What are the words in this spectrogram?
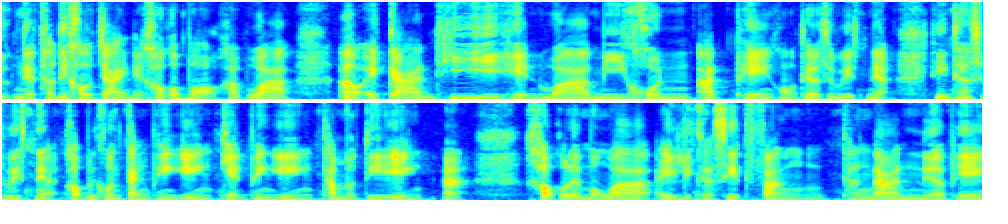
ลึกๆเนี่ยเท่าที่เข้าใจเนี่ยเขาก็บอกครับว่าอ้าวไอการที่เห็นว่ามีคนอัดเพลงของ Taylor Swift เนี่ยที่ Taylor Swift เนี่ยเขาเป็นคนแต่งเพลงเองเขียนเพลงเองทำดนตรีเองอะเขาก็เลยมองว่าไอลิขสิทธิ์ฝั่งทางด้านเนื้อเพลง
